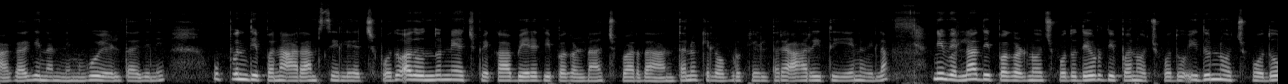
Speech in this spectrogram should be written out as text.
ಹಾಗಾಗಿ ನಾನು ನಿಮಗೂ ಹೇಳ್ತಾ ಇದ್ದೀನಿ. ಉಪ್ಪಿನ ದೀಪನ ಆರಾಮ್ಸೆಯಲ್ಲಿ ಹಚ್ಬೋದು, ಅದೊಂದನ್ನೇ ಹಚ್ಬೇಕಾ? ಬೇರೆ ದೀಪಗಳನ್ನ ಹಚ್ಬಾರ್ದಾ ಅಂತಲೂ ಕೆಲವೊಬ್ಬರು ಕೇಳ್ತಾರೆ, ಆ ರೀತಿ ಏನೂ ಇಲ್ಲ. ನೀವೆಲ್ಲ ದೀಪಗಳನ್ನೂ ಹಚ್ಬೋದು, ದೇವ್ರ ದೀಪನೂ ಹಚ್ಬೋದು, ಇದನ್ನು ಹಚ್ಬೋದು,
